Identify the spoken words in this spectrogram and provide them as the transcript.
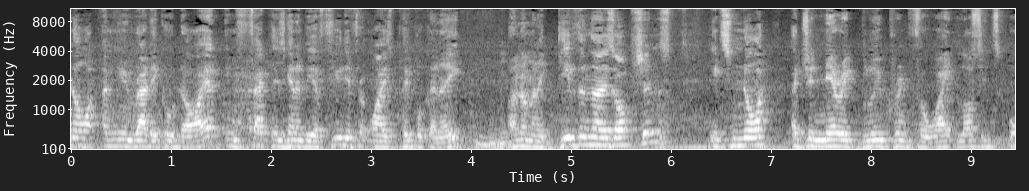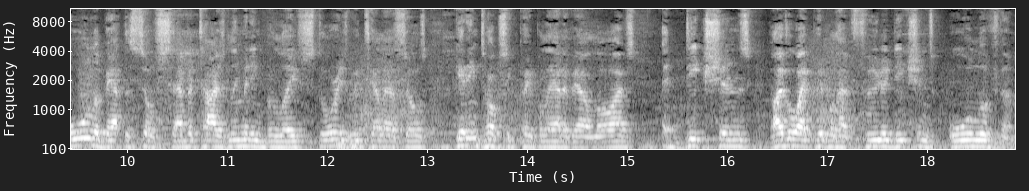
not a new radical diet. In fact, there's going to be a few different ways people can eat, and I'm going to give them those options. It's not a generic blueprint for weight loss. It's all about the self sabotage, limiting beliefs, stories we tell ourselves, getting toxic people out of our lives, addictions. Overweight people have food addictions, all of them.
